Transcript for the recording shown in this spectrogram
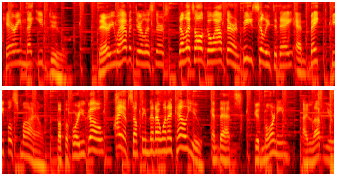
caring that you do. There you have it, dear listeners. Now let's all go out there and be silly today and make people smile. But before you go, I have something that I want to tell you, and that's good morning. I love you.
